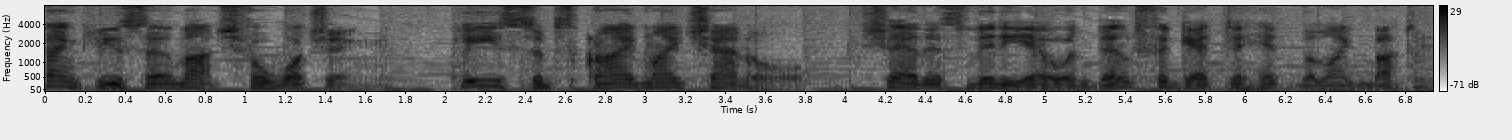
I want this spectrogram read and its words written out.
Thank you so much for watching. Please subscribe my channel, share this video and don't forget to hit the like button.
